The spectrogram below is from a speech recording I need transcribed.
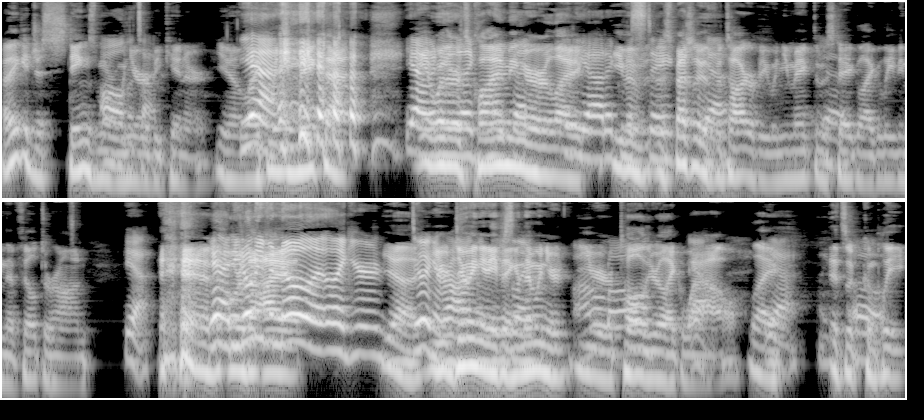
I think it just stings more when you're a beginner. You know, yeah, like when you make that yeah, Yeah, when whether it's like, climbing or like even mistake, especially with yeah. photography when you make the Yeah. mistake like leaving the filter on yeah, and, yeah, and you don't even eye- know that like you're yeah doing it you're wrong. doing and you're anything just and then when you're you're told you're like Yeah. wow like yeah, like, it's a oh. complete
